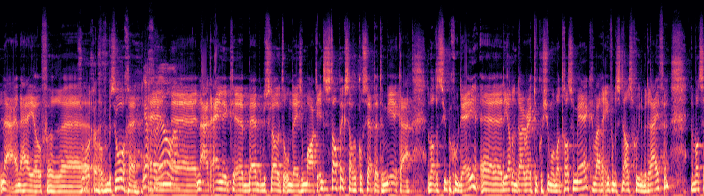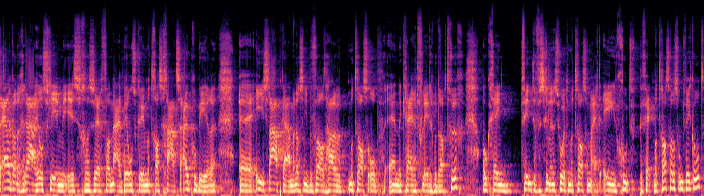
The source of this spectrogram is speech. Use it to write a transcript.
nou, en hij over, uh, over bezorgen. Ja, en uh, nou, uiteindelijk hebben we besloten om deze markt in te stappen. Ik zag een concept uit Amerika wat het supergoed deed. die hadden een direct-to-consumer matrassenmerk. waren een van de snelst groeiende bedrijven. En wat ze eigenlijk hadden gedaan, heel slim, is gezegd van nou, bij ons kun je matras gratis uitproberen uh, in je slaapkamer. En als het niet bevalt, halen we het matras op en dan krijg je het volledige bedrag terug. Ook geen twintig verschillende soorten matrassen, maar echt één goed, perfect matras hadden ze ontwikkeld.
